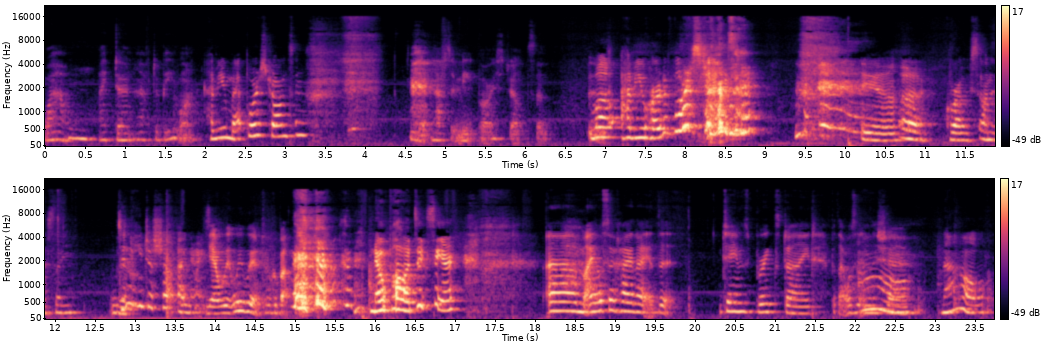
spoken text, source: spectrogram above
wow, Mm. I don't have to be one. Have you met Boris Johnson? You don't have to meet Boris Johnson. Well, have you heard of Boris Johnson? yeah. uh, gross, honestly. Didn't he just shut? Anyways, Yeah, we, we won't talk about that. no politics here. Um, I also highlighted that James Briggs died, but that wasn't in the Oh. show. No.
